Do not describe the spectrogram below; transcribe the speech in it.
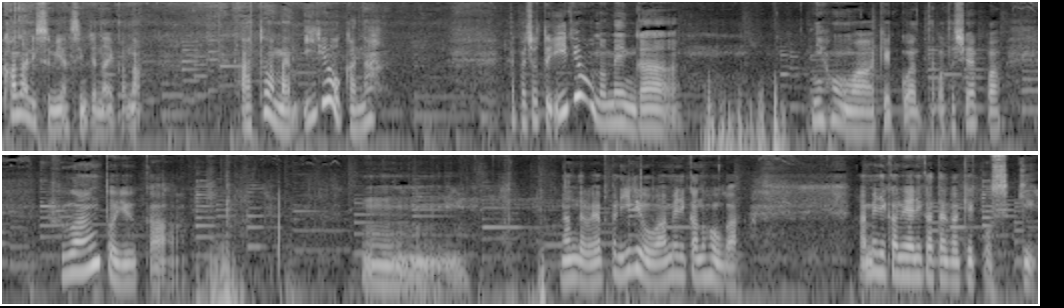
かなり住みやすいんじゃないかな。あとはまあ医療かな。やっぱちょっと医療の面が日本は結構私はやっぱ不安というかうーんなんだろうやっぱり医療はアメリカの方がアメリカのやり方が結構好き。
